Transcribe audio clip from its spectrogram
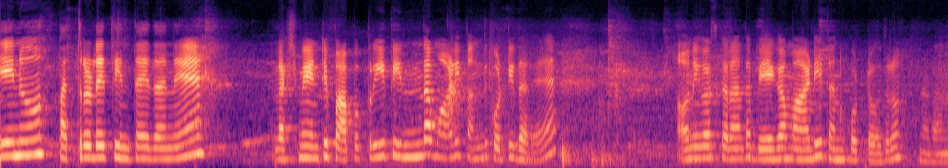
ಏನು ಪತ್ರೊಡೆ ತಿಂತಾ ಇದ್ದಾನೆ. ಲಕ್ಷ್ಮಿ ಆಂಟಿ ಪಾಪ ಪ್ರೀತಿಯಿಂದ ಮಾಡಿ ತಂದು ಕೊಟ್ಟಿದ್ದಾರೆ. ಅವನಿಗೋಸ್ಕರ ಅಂತ ಬೇಗ ಮಾಡಿ ತಂದು ಕೊಟ್ಟೋದ್ರು. ನೋಡೋಣ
